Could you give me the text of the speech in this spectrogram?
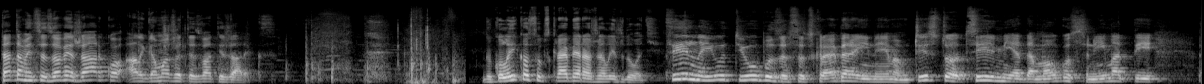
Tata mi se zove Žarko, ali ga možete zvati Žareks. Do koliko subscribera želiš doći? Cilj na YouTube-u za subscribera i nemam. Čisto cilj mi je da mogu snimati e,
